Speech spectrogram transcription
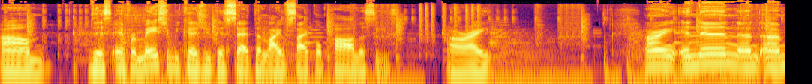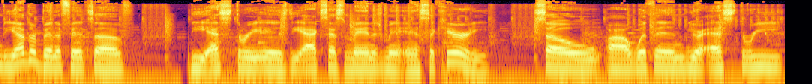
um, this information because you can set the life cycle policies. All right? All right. And then um, the other benefits of the S3 is the access management and security. So uh, within your S3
